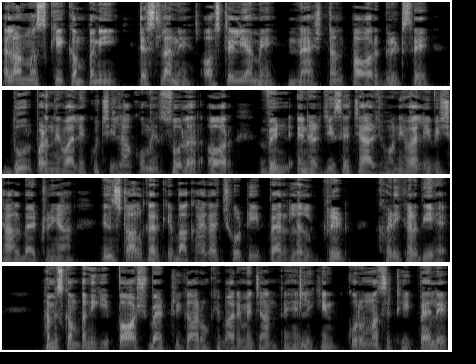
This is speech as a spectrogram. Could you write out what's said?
एलॉन मस्क की कंपनी टेस्ला ने ऑस्ट्रेलिया में नेशनल पावर ग्रिड से दूर पड़ने वाले कुछ इलाकों में सोलर और विंड एनर्जी से चार्ज होने वाली विशाल बैटरियाँ इंस्टॉल करके बाकायदा छोटी पैरेलल ग्रिड खड़ी कर दी है। हम इस कंपनी की पॉश बैटरी कारों के बारे में जानते हैं, लेकिन कोरोना से ठीक पहले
